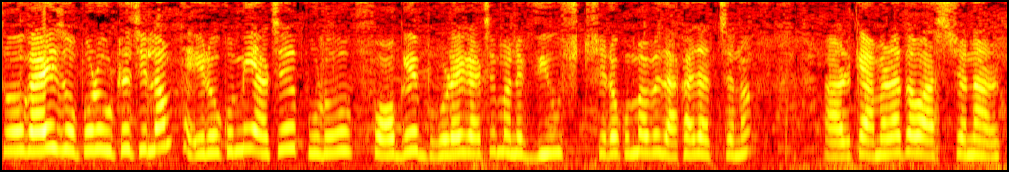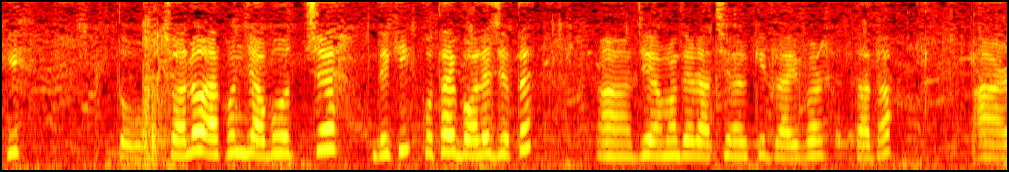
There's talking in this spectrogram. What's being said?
তো গাইজ ওপরে উঠেছিলাম, এরকমই আছে, পুরো ফগে ভরে গেছে মানে ভিউ সেরকম ভাবে দেখা যাচ্ছে না, আর ক্যামেরাতেও আসছে না আর কি। তো চলো, এখন যাব হচ্ছে, দেখি কোথায় বলে যেতে যে আমাদের আছে আর কি ড্রাইভার দাদা। আর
